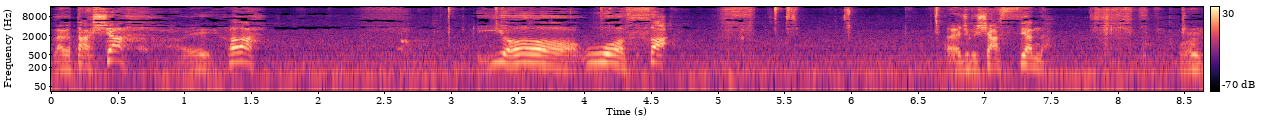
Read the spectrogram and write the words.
来个大虾，哎，看看，哎呦，哇塞，哎，这个虾鲜的，嗯，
